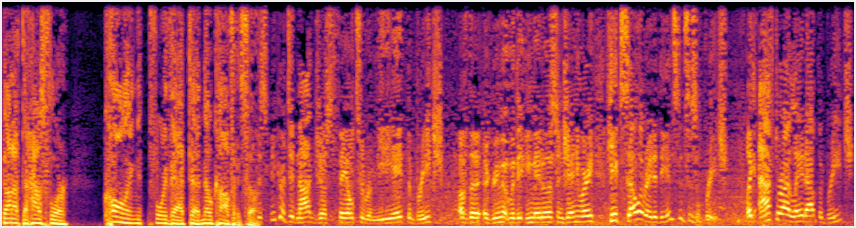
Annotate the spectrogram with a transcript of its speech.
got off the House floor calling for that uh, no confidence vote. The Speaker did not just fail to remediate the breach of the agreement with he made with us in January, he accelerated the instances of breach. Like after I laid out the breach,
